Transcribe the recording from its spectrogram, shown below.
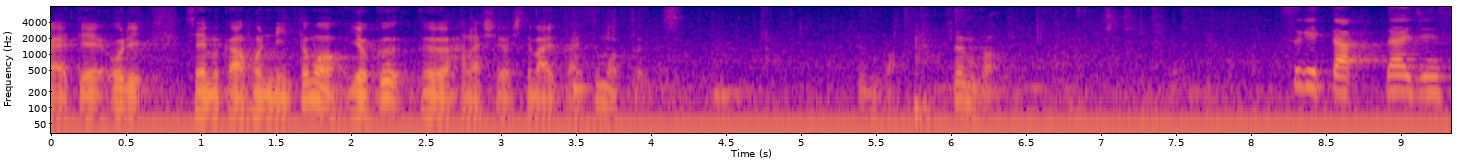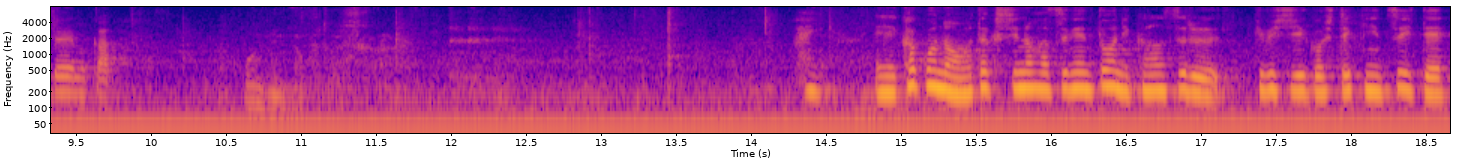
えており、政務官本人ともよく話をしてまいりたいと思っております政務官杉田大臣政務官。本人のことですからね。はいえ過去の私の発言等に関する厳しいご指摘について、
